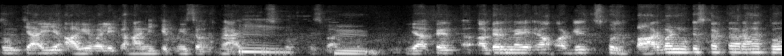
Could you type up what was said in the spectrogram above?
तो क्या ये आगे वाली कहानी कितनी समझ में आएगी hmm. इसको इस बात को? हम्म। या फिर अगर मैं ऑडियंस इसको बार बार नोटिस करता रहा तो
